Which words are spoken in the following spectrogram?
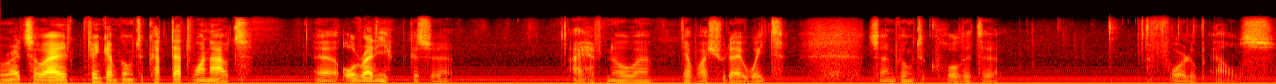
Alright so I think I'm going to cut that one out uh, already because uh, I have no uh, yeah why should I wait? So I'm going to call it a for loop else.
